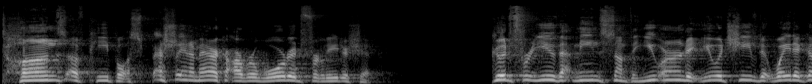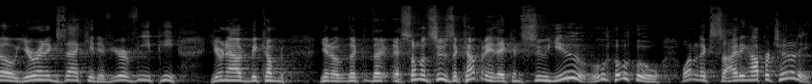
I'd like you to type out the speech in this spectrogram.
Tons of people, especially in America, are rewarded for leadership. Good for you. That means something. You earned it. You achieved it. Way to go. You're an executive. You're a VP. You're now become, you know, the, the, if someone sues the company, they can sue you. Ooh, what an exciting opportunity.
